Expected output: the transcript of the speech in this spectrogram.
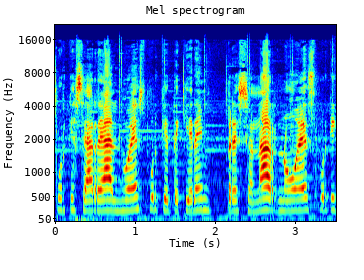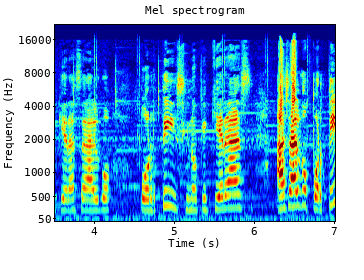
porque sea real, no es porque te quiera impresionar, no es porque quiera hacer algo por ti, sino que quieras hacer algo por ti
